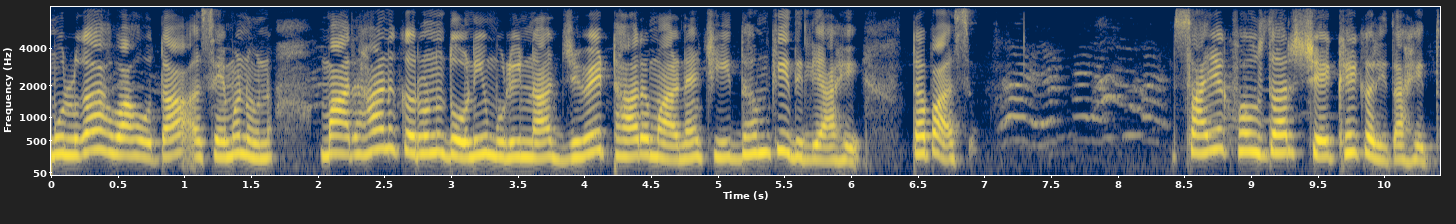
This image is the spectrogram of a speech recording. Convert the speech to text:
मुलगा हवा होता असे म्हणून मारहाण करून दोन्ही मुलींना जिवे ठार मारण्याची धमकी दिली आहे. तपास सहाय्यक फौजदार शेख हे करीत आहेत.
